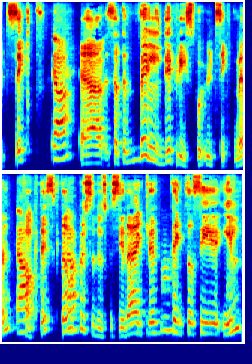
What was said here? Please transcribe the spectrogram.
utsikt. Ja, Jeg setter veldig pris på utsikten min, Ja. faktisk. Det var Ja. pussig du skulle si det. Jeg egentlig Mm. tenkt å si ild.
